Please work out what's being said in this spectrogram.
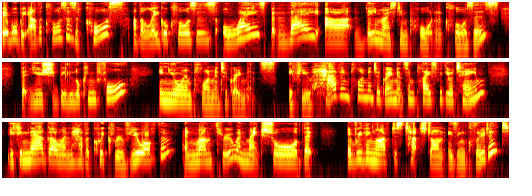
There will be other clauses, of course, other legal clauses always, but they are the most important clauses that you should be looking for in your employment agreements. If you have employment agreements in place with your team, you can now go and have a quick review of them and run through and make sure that everything I've just touched on is included.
